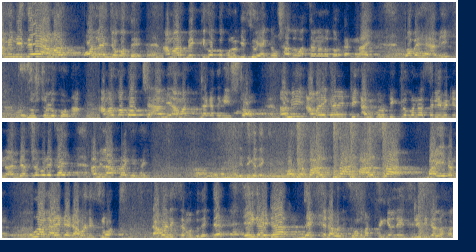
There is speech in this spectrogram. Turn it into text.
আমি নিজে আমার অনলাইন জগতে, আমার ব্যক্তিগত কোনো কিছু একদম সাধুবাদ জানানোর দরকার নাই। তবে হ্যাঁ আমি দুষ্ট লোকও না। আমার কথা হচ্ছে, আমি আমার জায়গা থেকে স্ট্রং আমি, আমার এখানে আমি কোনো টিকটকার না সেলিব্রিটি না। আমি ব্যবসা করে খাই, আমি লাভ রাখে খাই। এদিকে দেখেন, পালসার। পালসার পালসার! ভাই এটার পুরো গাড়িটা ডাবল ডিস্ক মড ডাবল ডিস্কের মতো দেখতে। এই গাড়িটা দেখতে double disc but single disc digital number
